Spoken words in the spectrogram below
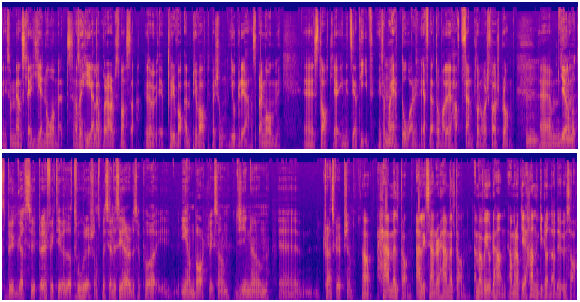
liksom mänskliga genomet, alltså hela vår arvsmassa. En priva- en privatperson gjorde det. Han sprang om eh, statliga initiativ liksom på Mm. ett år efter att de hade haft 15 års försprång. Mm. Ehm, Genom att bygga supereffektiva datorer som specialiserade sig på enbart liksom genome eh, transcription. Ja, Hamilton, Alexander Hamilton, ja men vad gjorde han? Ja men okej, han grundade USA.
